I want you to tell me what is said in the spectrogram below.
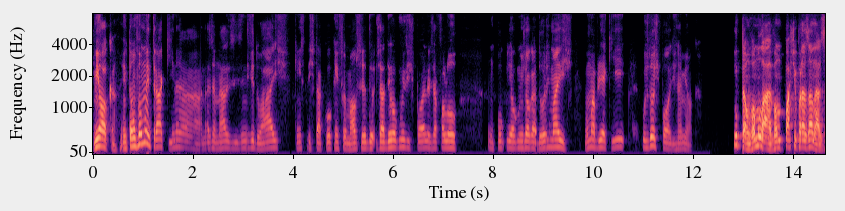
Minhoca, então vamos entrar aqui na, nas análises individuais. Quem se destacou, quem foi mal. Você deu, já deu alguns spoilers, já falou um pouco de alguns jogadores, mas vamos abrir aqui os dois pódios, né, Minhoca? Então, vamos lá, vamos partir para as análises.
